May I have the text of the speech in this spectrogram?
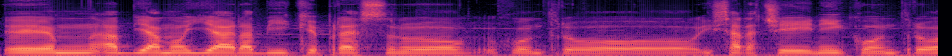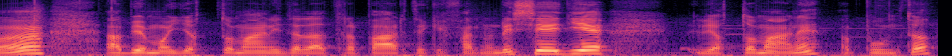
ehm, abbiamo gli arabi che prestano contro i saraceni, contro, eh, abbiamo gli ottomani dall'altra parte che fanno le sedie, le ottomane appunto,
